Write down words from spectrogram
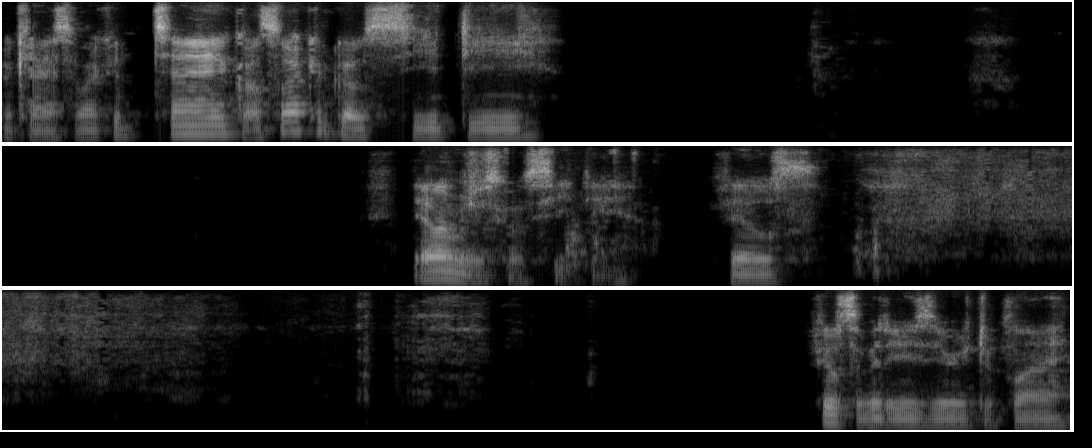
Okay, so I could take, also I could go cd. Yeah, let me just go cd. Feels feels a bit easier to play.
